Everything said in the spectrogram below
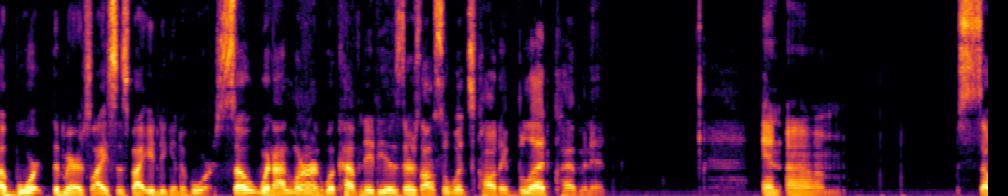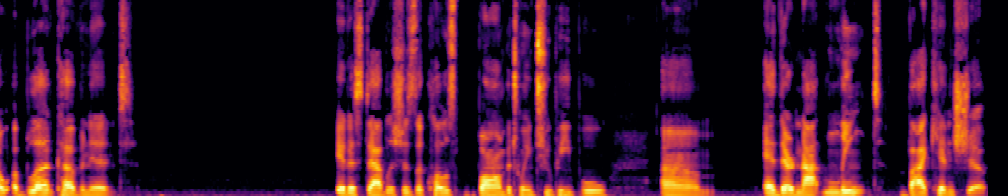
abort the marriage license by ending a divorce. So when I learned what covenant is, there's also what's called a blood covenant. And um so a blood covenant it establishes a close bond between two people um and they're not linked by kinship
